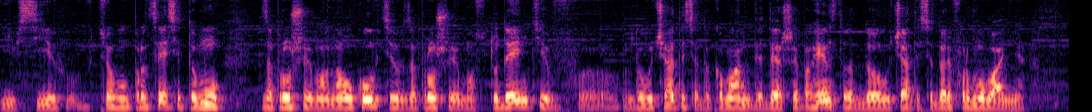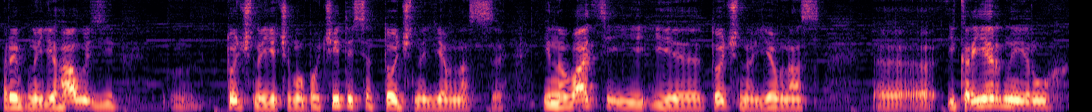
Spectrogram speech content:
і всі в цьому процесі. Тому запрошуємо науковців, запрошуємо студентів е, долучатися до команди Держипагентства, долучатися до реформування рибної галузі. Точно є чому повчитися, точно є в нас е, інновації, і е, точно є в нас е, і кар'єрний рух,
